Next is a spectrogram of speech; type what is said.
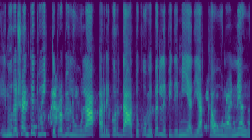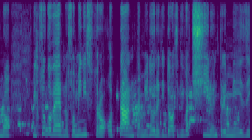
in un recente tweet proprio Lula ha ricordato come per l'epidemia di H1N1 il suo governo somministrò 80 milioni di dosi di vaccino in tre mesi,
